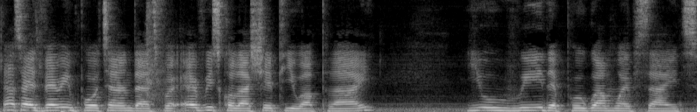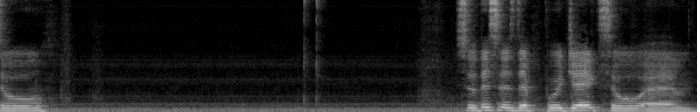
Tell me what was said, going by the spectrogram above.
That's why it's very important that for every scholarship you apply, you read the program website. So so this is the project so um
